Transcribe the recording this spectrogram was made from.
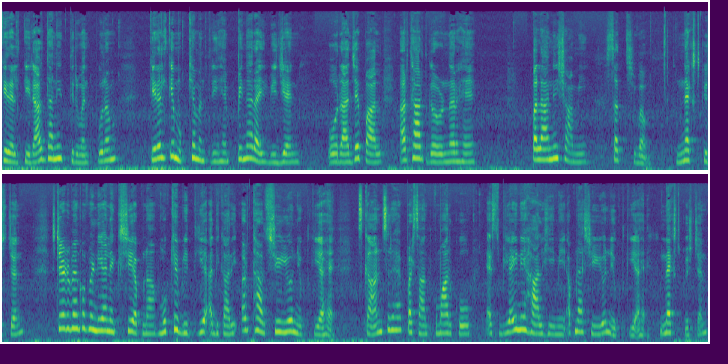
केरल की राजधानी तिरुवनंतपुरम, केरल के मुख्यमंत्री हैं पिनाराई विजयन, और राज्यपाल अर्थात गवर्नर हैं Palanisamy Sathasivam. Next question State Bank of India ने किसी अपना मुख्य वित्तीय अधिकारी अर्थात सीईओ नियुक्त किया है? इसका आंसर है, प्रशांत कुमार को एसबीआई ने हाल ही में अपना सीईओ नियुक्त किया है। नेक्स्ट क्वेश्चन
